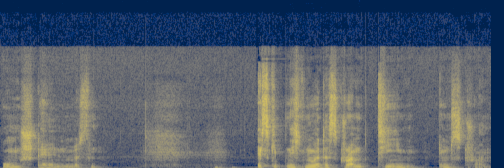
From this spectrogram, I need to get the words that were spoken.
umstellen müssen. Es gibt nicht nur das Scrum-Team im Scrum.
